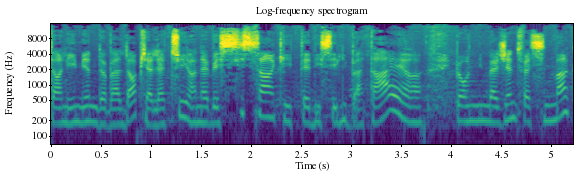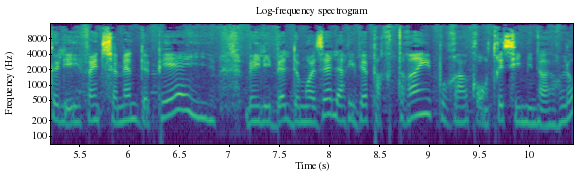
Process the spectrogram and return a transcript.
dans les mines de Val d'Or. Puis là-dessus, il y en avait 600 qui étaient des célibataires. Puis on imagine facilement que les fins de semaine de paye, bien, les belles demoiselles arrivaient par train pour rencontrer ces mineurs-là.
